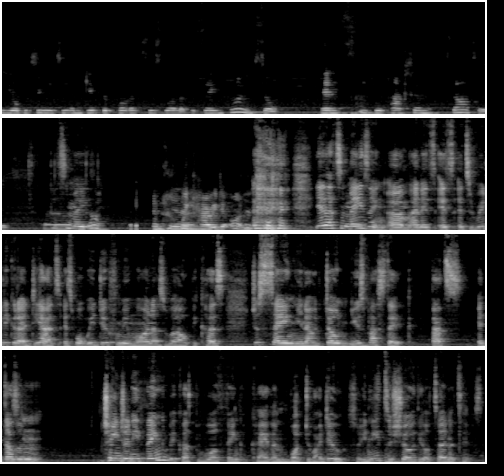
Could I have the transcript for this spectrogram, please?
the opportunity and give the products as well at the same time? So, hence, Eco Passion started. That's Uh, amazing. We carried it on. yeah, that's amazing, um, and it's it's it's a really good idea. It's, it's what we do from Imoan as well because just saying you know don't use plastic that's it doesn't change anything because people will think okay then what do I do? So you need to show the alternatives,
